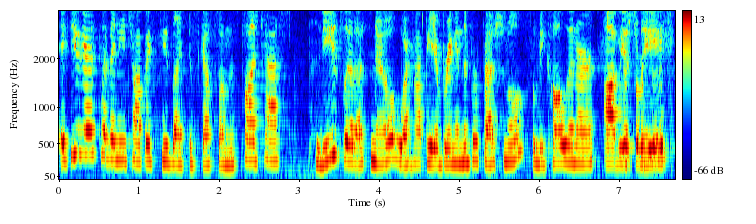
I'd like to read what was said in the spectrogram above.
If you guys have any topics you'd like discussed on this podcast, please let us know. We're happy to bring in the professionals. Let me call in our Obviously. sources.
